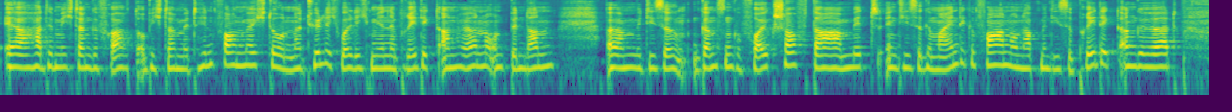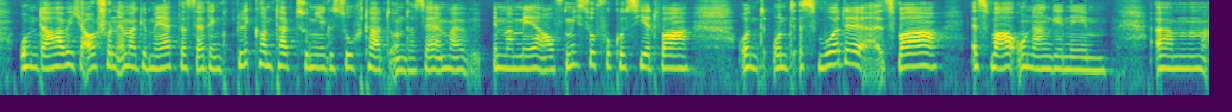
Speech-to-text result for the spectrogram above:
er hatte mich dann gefragt, ob ich da mit hinfahren möchte. Und natürlich wollte ich mir eine Predigt anhören und bin dann ähm, mit dieser ganzen Gefolgschaft da mit in diese Gemeinde gefahren und habe mir diese Predigt angehört. Und da habe ich auch schon immer gemerkt, dass er den Blickkontakt zu mir gesucht hat und dass er immer, immer mehr auf mich so fokussiert war. Und, und es wurde, es war, es war unangenehm. Ähm,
